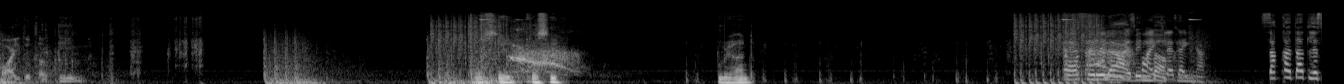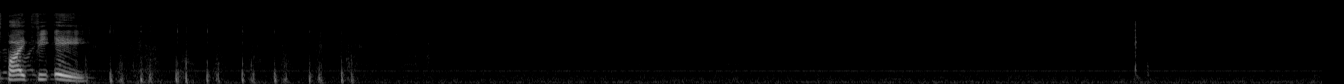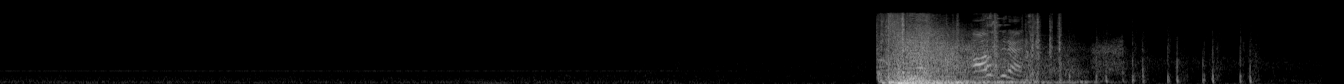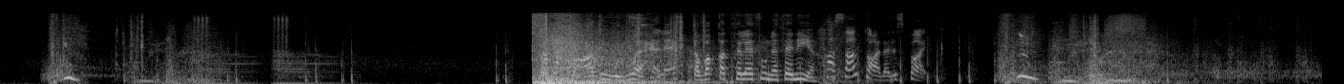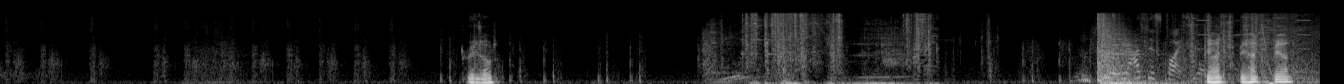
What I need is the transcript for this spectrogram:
أعيد التلقيم Go go C. Behind. آخر لاعب ال spike باق لدينا سقطت ال spike في A عذرا تبقى عدو واحد ثلاثة. تبقت ثلاثون ثانية حصلت على السبايك Reload. السبايك Behind, behind, behind.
